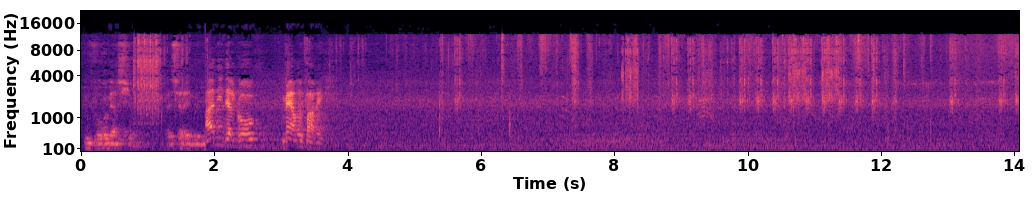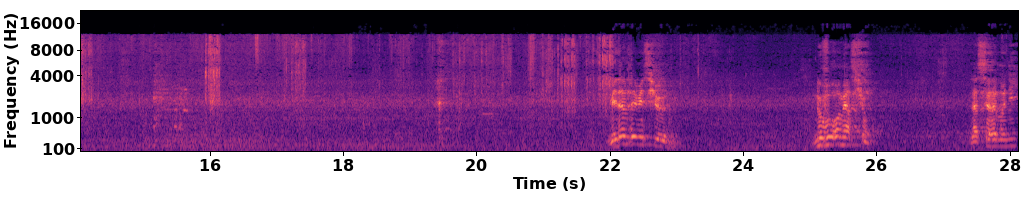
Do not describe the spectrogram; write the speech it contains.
Nous vous remercions. La cérémonie. Anne Hidalgo, maire de Paris. Mesdames et messieurs, nous vous remercions. La cérémonie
